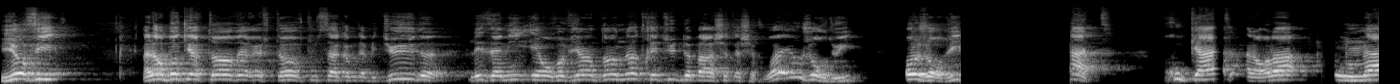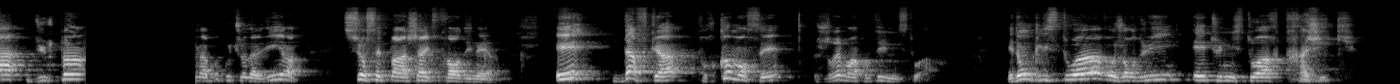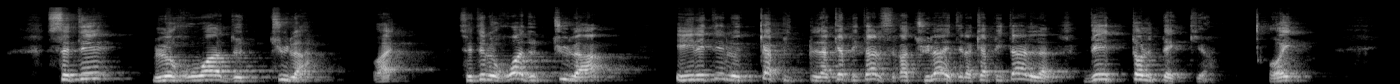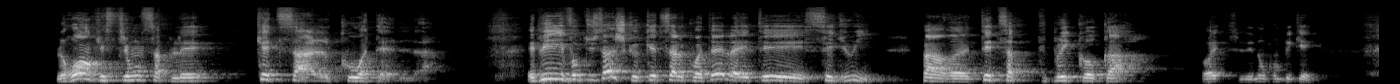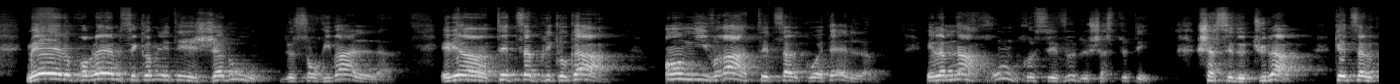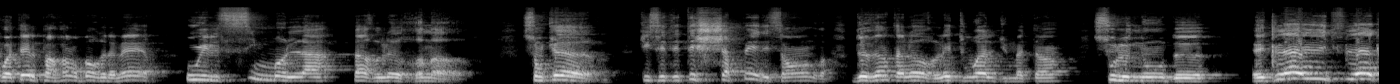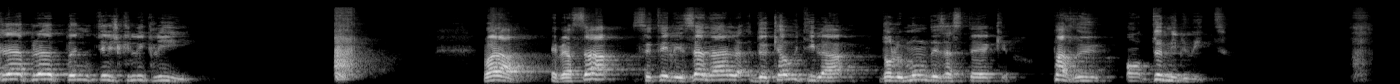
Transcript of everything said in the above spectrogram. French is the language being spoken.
Yofi. Alors, Boker Tov, Erev Tov, tout ça comme d'habitude, les amis, et on revient dans notre étude de Parashat Hashavua. Et aujourd'hui, aujourd'hui, Roukat. Alors là, on a du pain, on a beaucoup de choses à dire sur cette paracha extraordinaire. Et Dafka, pour commencer, je voudrais vous raconter une histoire. Et donc, l'histoire aujourd'hui est une histoire tragique. C'était le roi de Tula. Ouais. C'était le roi de Tula et il était le la capitale, Tula était la capitale des Toltecs. Oui. Le roi en question s'appelait Quetzalcoatl. Et puis, il faut que tu saches que Quetzalcoatl a été séduit par euh, Tetzalcoatl. Oui, c'est des noms compliqués. Mais le problème, c'est comme il était jaloux de son rival, eh bien, Tetzalplikoka enivra Tetzalcoatl et l'amena à rompre ses vœux de chasteté. Chassé de Tula, Quetzalcoatl parvint au bord de la mer où il s'immola par le remords. Son cœur, qui s'était échappé des cendres, devint alors l'étoile du matin sous le nom de voilà. Et eh bien ça, c'était les annales de Cautila dans le monde des Aztèques, paru en 2008.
